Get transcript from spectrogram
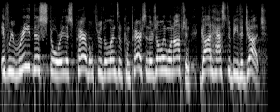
If we read this story, this parable, through the lens of comparison, there's only one option God has to be the judge,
